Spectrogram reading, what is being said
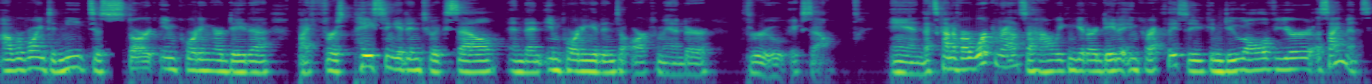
uh, we're going to need to start importing our data by first pasting it into Excel and then importing it into R Commander through Excel. And that's kind of our workaround, so how we can get our data incorrectly so you can do all of your assignments.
